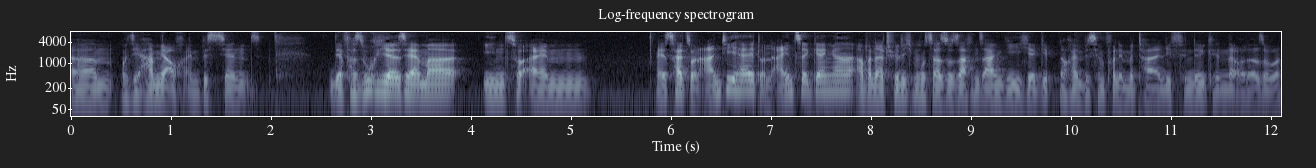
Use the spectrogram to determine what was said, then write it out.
Ähm, und sie haben ja auch ein bisschen. Der Versuch hier ist ja immer, ihn zu einem er ist halt so ein Anti-Held und Einzelgänger, aber natürlich muss er so Sachen sagen wie, hier gibt noch ein bisschen von dem Metall an die Findelkinder oder so,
